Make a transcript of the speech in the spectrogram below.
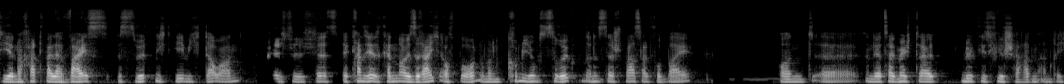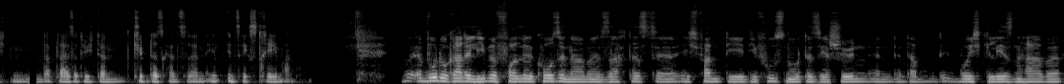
die er noch hat, weil er weiß, es wird nicht ewig dauern. Richtig. Er kann sich jetzt kein neues Reich aufbauen und dann kommen die Jungs zurück und dann ist der Spaß halt vorbei. Und äh, in der Zeit möchte er halt möglichst viel Schaden anrichten. Und ab da ist natürlich dann, kippt das Ganze dann in, ins Extrem ab. Wo du gerade liebevolle Kosename sagtest, äh, ich fand die, die Fußnote sehr schön, da, wo ich gelesen habe,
